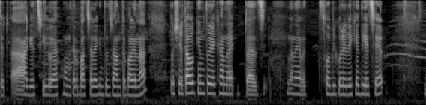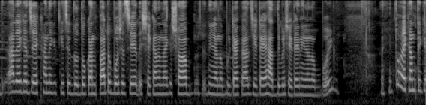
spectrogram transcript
যেটা আগে ছিল, এখনকার বাচ্চারা কিন্তু জানতে পারে না। তো সেটাও কিন্তু এখানে একটা মানে ছবি করে রেখে দিয়েছে। আর রেখেছে এখানে কিছু দোকানপাটও বসেছে, সেখানে নাকি সব নিরানব্বই টাকা যেটাই হাত দিবে সেটাই নিরানব্বই। তো এখান থেকে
